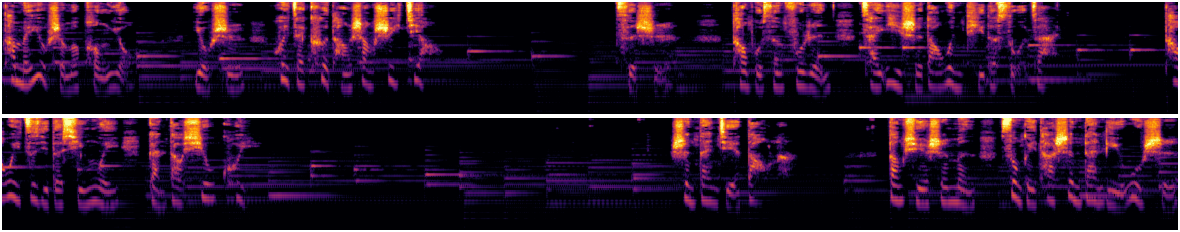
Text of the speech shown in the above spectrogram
他没有什么朋友，有时会在课堂上睡觉。此时，汤普森夫人才意识到问题的所在，她为自己的行为感到羞愧。圣诞节到了，当学生们送给他圣诞礼物时，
